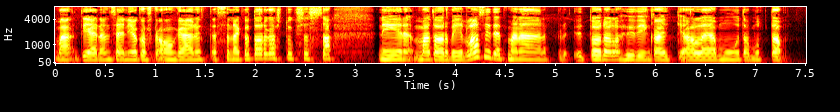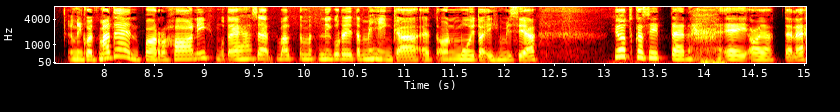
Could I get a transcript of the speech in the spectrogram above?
Mä tiedän sen jo, koska olen käynyt tässä näkötarkastuksessa, niin mä tarviin lasit, että mä näen todella hyvin kaikkialle ja muuta, mutta niin kuin, että mä teen parhaani, mutta eihän se välttämättä niin kuin riitä mihinkään, että on muita ihmisiä, jotka sitten ei ajattele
